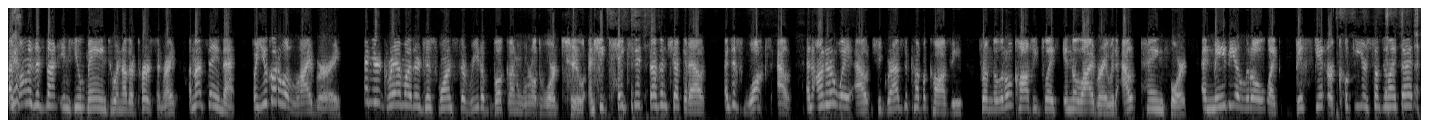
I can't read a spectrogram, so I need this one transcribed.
as Yeah. long as it's not inhumane to another person, right? I'm not saying that. But you go to a library and your grandmother just wants to read a book on World War II, and she takes it, doesn't check it out, and just walks out. And on her way out, she grabs a cup of coffee from the little coffee place in the library without paying for it, and maybe a little like biscuit or cookie or something like that.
